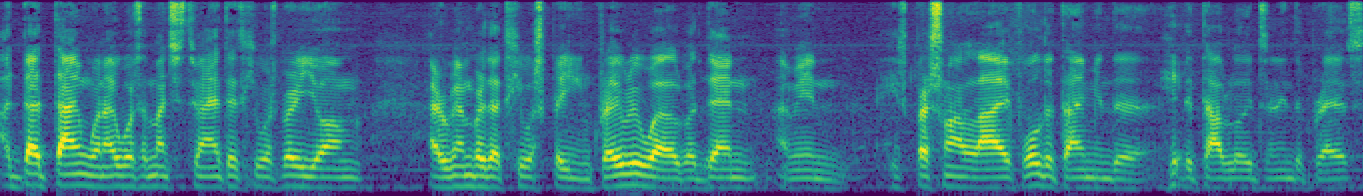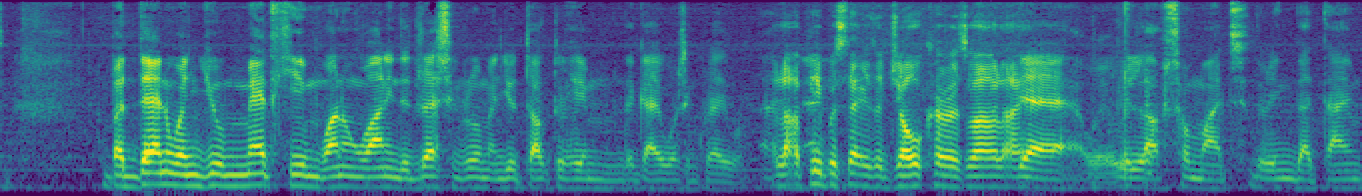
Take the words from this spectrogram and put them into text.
at that time when I was at Manchester United, he was very young. I remember that he was playing incredibly well, but then I mean his personal life all the time in the, the tabloids and in the press. But then when you met him one on one in the dressing room and you talked to him, the guy was incredible. A lot of people say he's a joker as well. Like, Yeah, we, we laughed so much during that time.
